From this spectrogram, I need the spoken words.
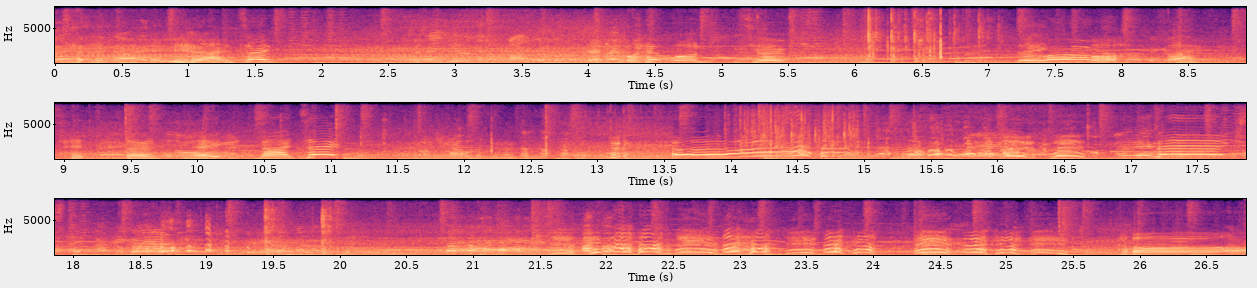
Personally, eight, nine, ten. Was it you that spanned the One, two, three, four, five, six, seven, eight, nine, ten. oh! oh.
